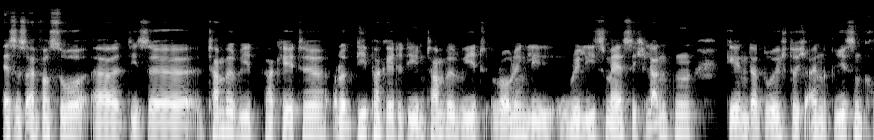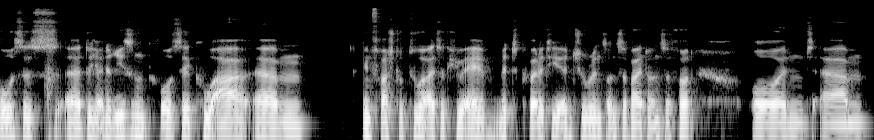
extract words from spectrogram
Es ist einfach so, äh, diese Tumbleweed-Pakete oder die Pakete, die in Tumbleweed Rolling Release mäßig landen, gehen dadurch durch ein riesengroßes, äh, durch eine riesengroße QA ähm, Infrastruktur, also QA mit Quality Insurance und so weiter und so fort. Und ähm,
